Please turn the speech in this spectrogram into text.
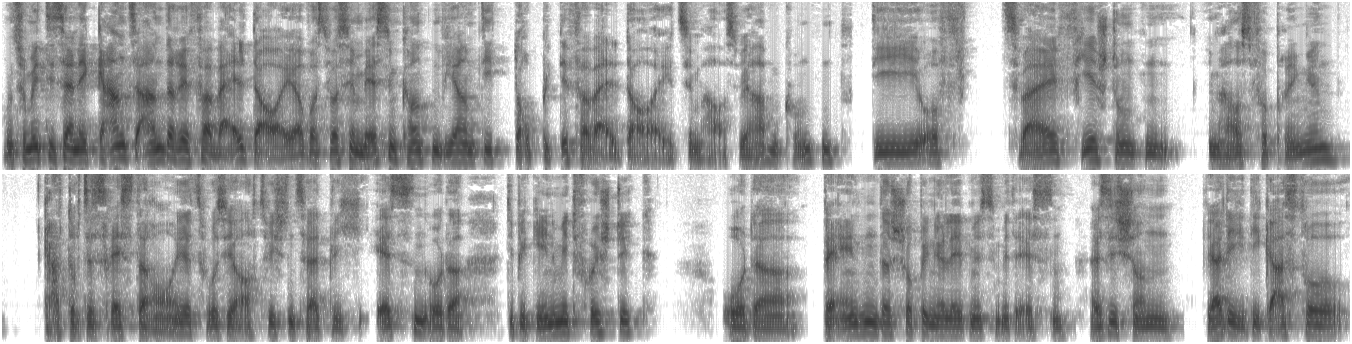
Und somit ist eine ganz andere Verweildauer, ja, was, was wir messen konnten, wir haben die doppelte Verweildauer jetzt im Haus. Wir haben Kunden, die oft zwei, vier Stunden im Haus verbringen, gerade durch das Restaurant jetzt, wo sie auch zwischenzeitlich essen oder die beginnen mit Frühstück oder beenden das Shopping-Erlebnis mit Essen. Es ist schon, ja, die, die Gastro,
